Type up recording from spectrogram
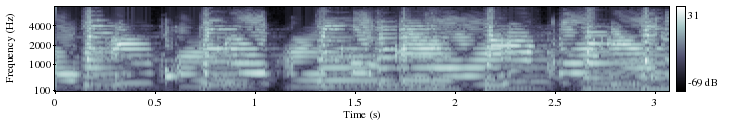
Thank you.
